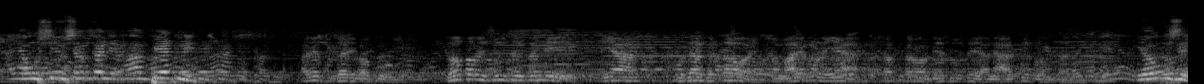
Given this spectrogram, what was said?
અહીંયા હું શિવ શંકરની આમ પેટની અરે પૂજારી બાપુ જો તમે શિવશંકરની અહીંયા પૂજા કરતા હોય, તો મારે પણ અહીંયા તપ કરવા બેસવું છે અને આરતી પણ ઉતારવી એવું છે?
